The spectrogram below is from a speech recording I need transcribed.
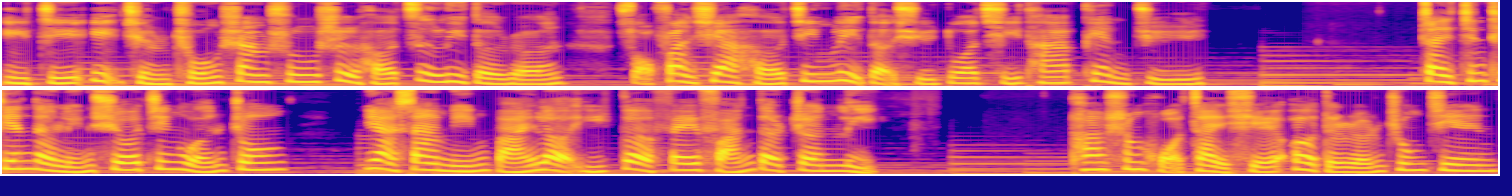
以及一群崇尚舒适和自律的人所犯下和经历的许多其他骗局，在今天的灵修经文中，亚萨明白了一个非凡的真理。他生活在邪恶的人中间，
